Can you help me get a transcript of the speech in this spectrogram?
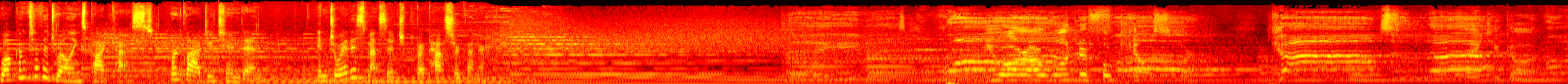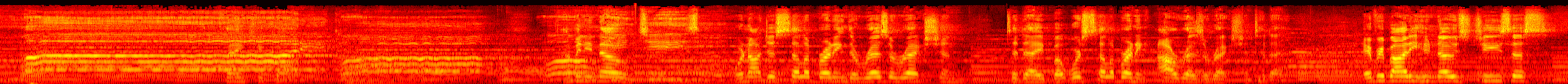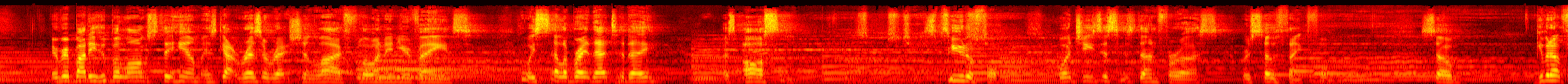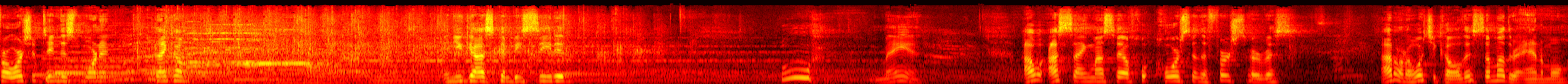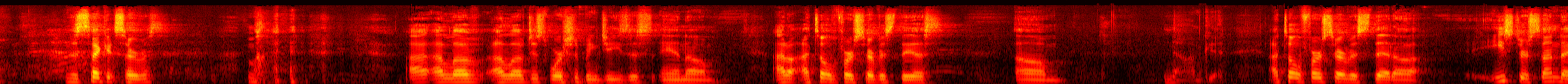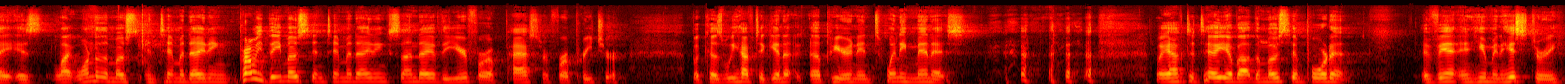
Welcome to the Dwellings Podcast. We're glad you tuned in. Enjoy this message by Pastor Gunner. You are our wonderful counselor. Thank you, God. Thank you, God. How many know we're not just celebrating the resurrection today, but we're celebrating our resurrection today? Everybody who knows Jesus, everybody who belongs to Him has got resurrection life flowing in your veins. Can we celebrate that today? That's awesome. It's beautiful what Jesus has done for us. We're so thankful. So give it up for our worship team this morning. Thank them. And you guys can be seated. Ooh, man. I, I sang myself hoarse in the first service. I don't know what you call this, some other animal in the second service. I, I, love I love just worshiping Jesus, and um, I, I told first service this. Um, no, I'm good. I told first service that uh, Easter Sunday is like one of the most intimidating, probably the most intimidating Sunday of the year for a pastor, for a preacher because we have to get up here and in 20 minutes, we have to tell you about the most important event in human history.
